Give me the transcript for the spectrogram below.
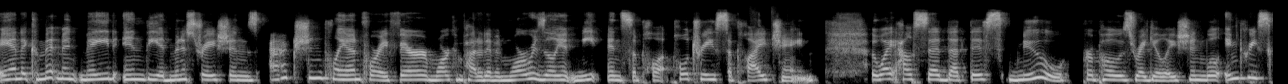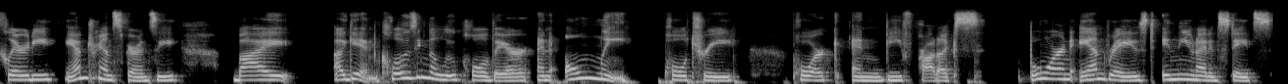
and a commitment made in the administration's action plan for a fair more competitive, and more resilient meat and poultry supply chain. The White House said that this new proposed regulation will increase clarity and transparency by, again, closing the loophole there and only poultry, pork, and beef products born and raised in the United States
